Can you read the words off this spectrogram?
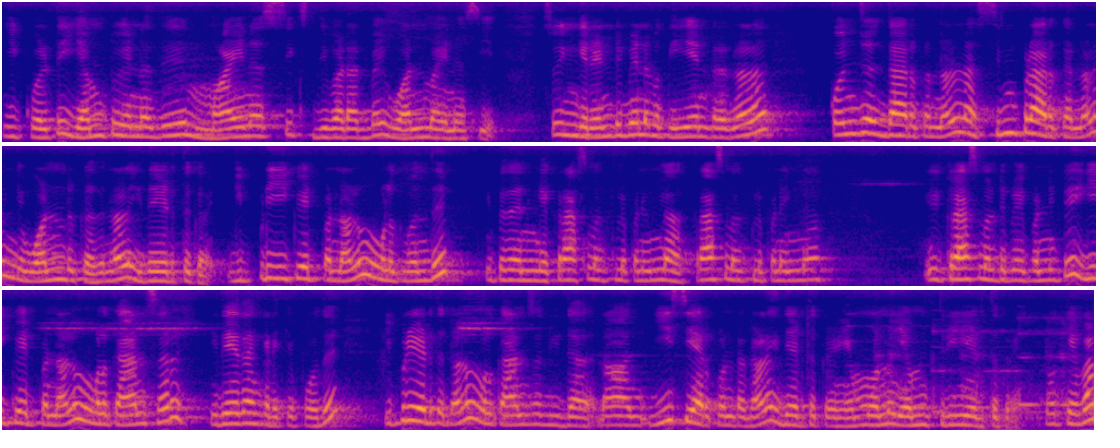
equal to M two என்னது? Minus six divided by one minus A so இங்கே ரெண்டுமே நமக்கு ஏன்றதுனால கொஞ்சம் இதாக இருக்கிறதுனால நான் சிம்பிளாக இருக்கிறதுனால இங்கே ஒன் இருக்கிறதுனால இதை எடுத்துக்கிறேன். இப்படி ஈக்குவேட் பண்ணாலும் உங்களுக்கு வந்து இப்போ நீங்கள் கிராஸ் மல்டிப்ளை பண்ணுவீங்களா? கிராஸ் மல்டிப்ளை பண்ணிங்கன்னா கிராஸ் மல்டிப்ளை பண்ணிவிட்டு ஈக்குவேட் பண்ணாலும் உங்களுக்கு ஆன்சர் இதே தான் கிடைக்க போகுது. இப்படி எடுத்துட்டாலும் உங்களுக்கு ஆன்சர் இதை நான் ஈஸியாக இருக்குன்றதுனால இதை எடுத்துக்கிறேன். எம் ஒன்று எம் த்ரீன்னு எடுத்துக்கிறேன். ஓகேவா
